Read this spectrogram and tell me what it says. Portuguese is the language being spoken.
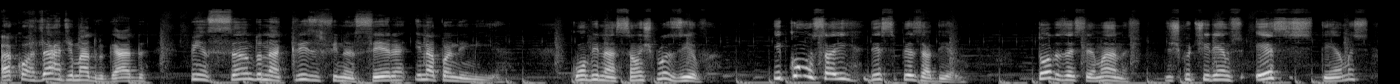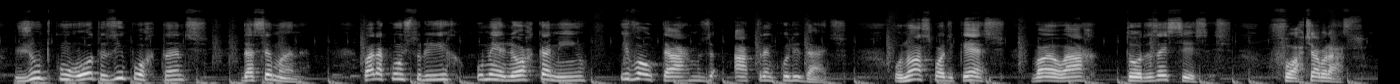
Acordar de madrugada pensando na crise financeira e na pandemia. Combinação explosiva. E como sair desse pesadelo? Todas as semanas discutiremos esses temas junto com outros importantes da semana para construir o melhor caminho e voltarmos à tranquilidade. O nosso podcast vai ao ar todas as sextas. Forte abraço!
